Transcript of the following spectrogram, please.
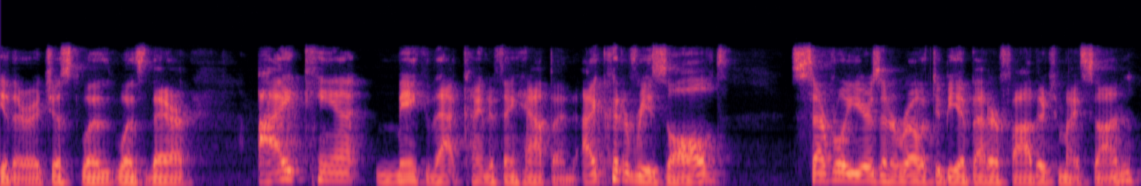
either. It just was was there. I can't make that kind of thing happen. I could have resolved several years in a row to be a better father to my son,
